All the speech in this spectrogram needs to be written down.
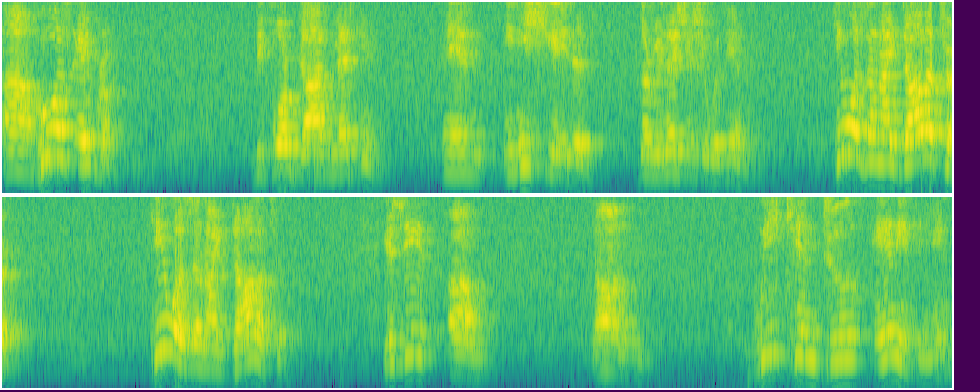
Uh, who was Abram before God met him and initiated the relationship with him? He was an idolater. He was an idolater. You see, um, um, we can do anything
